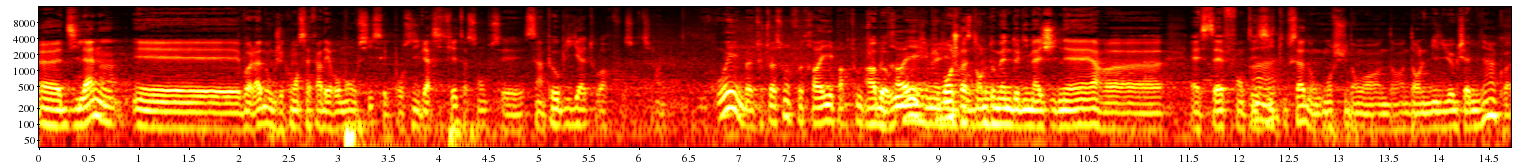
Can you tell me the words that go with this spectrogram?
euh, Dylan. Et voilà, donc j'ai commencé à faire des romans aussi. C'est pour se diversifier. De toute façon, c'est, c'est un peu obligatoire. Faut sortir. un peu. Oui, bah, de toute façon, il faut travailler partout. Tu ah peux bah travailler, oui, bon, je reste dans le domaine de l'imaginaire, euh, SF, fantasy, tout ça, donc moi je suis dans, dans, dans le milieu que j'aime bien. Quoi.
